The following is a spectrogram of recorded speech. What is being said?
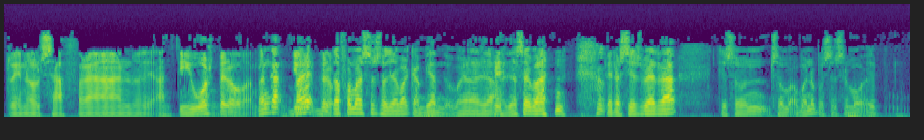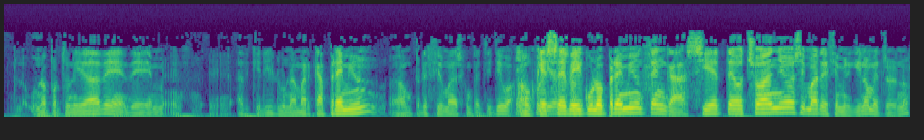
Renault Safran, eh, antiguos, pero... Van ca- antiguos, va- de todas formas eso ya va cambiando, va- ya, ya se van, pero sí es verdad que son, son bueno, pues es el mo- eh, una oportunidad de, de, adquirir una marca premium a un precio más competitivo, Es aunque ese vehículo premium tenga 7, 8 años y más de 100.000 kilómetros, ¿no?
